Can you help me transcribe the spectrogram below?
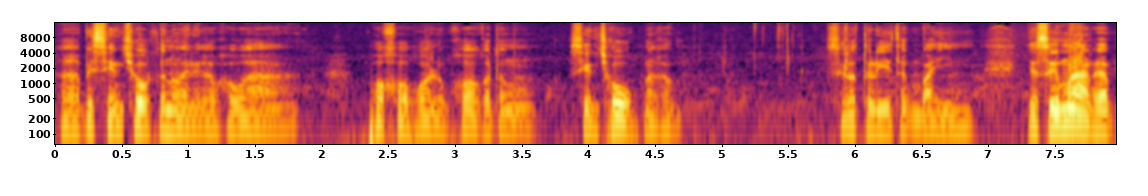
เออไปเสี่ยงโชคสักหน่อยนะครับ เพราะว่าพพอขอพรหลวงพ่อก็ต้องเสี่ยงโชคนะครับ ซื้อลอตเตอรี่สักใบ อย่าซื้อมากครับ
